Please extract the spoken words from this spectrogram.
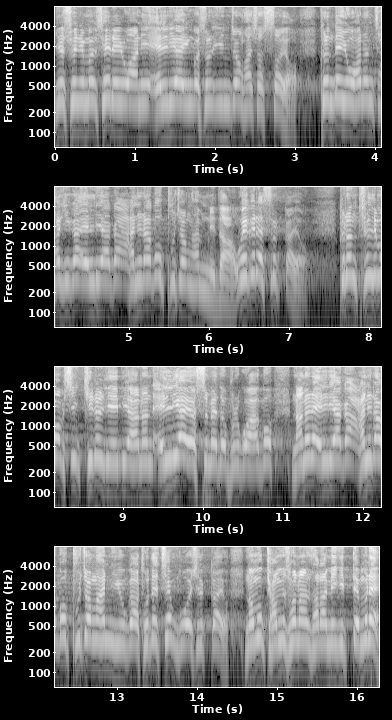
예수님은 세례 요한이 엘리야인 것을 인정하셨어요. 그런데 요한은 자기가 엘리야가 아니라고 부정합니다. 왜 그랬을까요? 그는 틀림없이 길을 예비하는 엘리야였음에도 불구하고 나는 엘리야가 아니라고 부정한 이유가 도대체 무엇일까요? 너무 겸손한 사람이기 때문에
